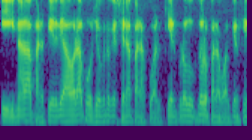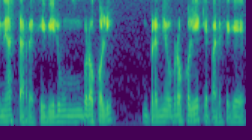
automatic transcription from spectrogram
Y nada, a partir de ahora, pues yo creo que será para cualquier productor o para cualquier cineasta recibir un brócoli, un premio brócoli, que parece que,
